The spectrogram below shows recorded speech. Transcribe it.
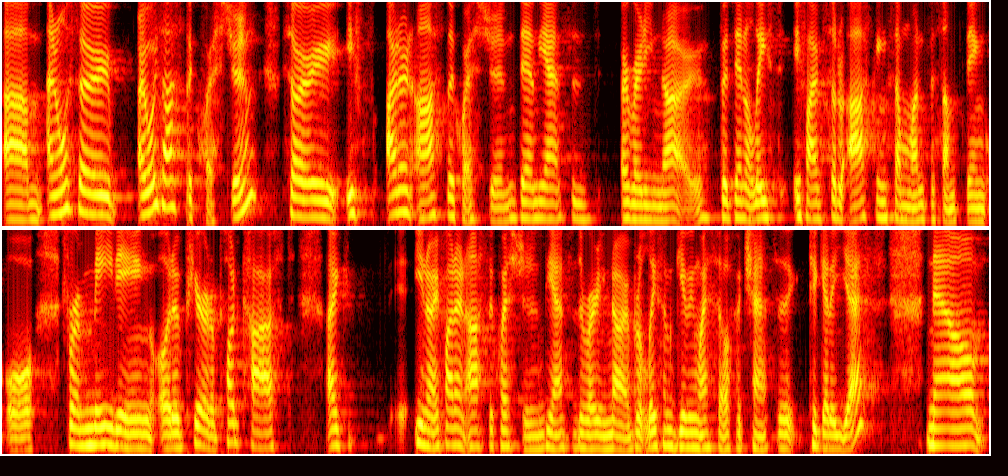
Um, and also I always ask the question. So if I don't ask the question, then the answer's already no. But then at least if I'm sort of asking someone for something or for a meeting or to appear at a podcast, like you know, if I don't ask the question, the answer is already no, but at least I'm giving myself a chance to, to get a yes. Now,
